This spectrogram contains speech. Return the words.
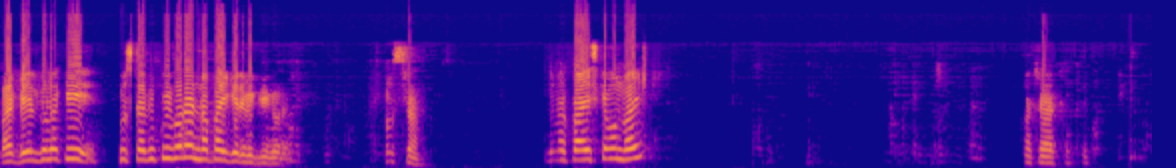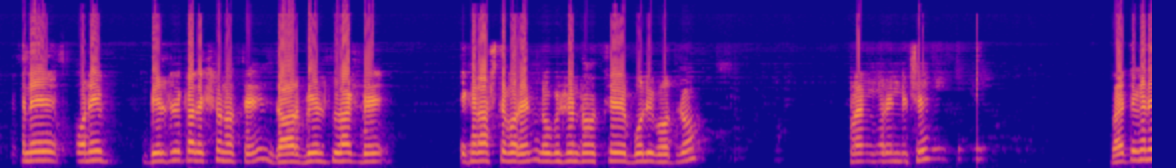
ভাই বেল্টগুলো কি খুচরা বিক্রি করেন না পাইকারি বিক্রি করেন? খুচরা। এগুলোর প্রাইস কেমন ভাই? আচ্ছা আচ্ছা আচ্ছা। এখানে অনেক বেল্টের কালেকশন আছে। যার বেল্ট লাগবে, এখানে আসতে পারেন। লোকেশনটা হচ্ছে বলিভদ্র। ফ্লাইওভারের নিচে ভাই, তো এখানে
